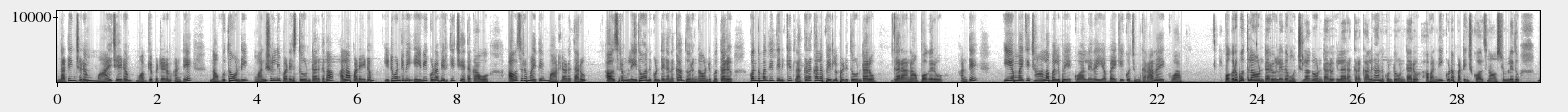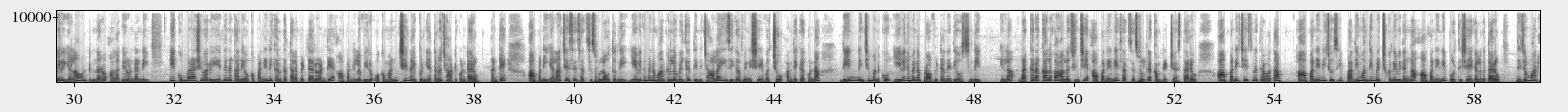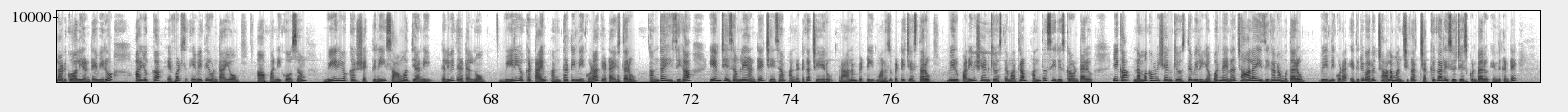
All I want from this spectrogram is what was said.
నటించడం మాయ చేయడం మభ్యపెట్టడం అంటే నవ్వుతూ ఉండి మనుషుల్ని పడేస్తూ ఉంటారు కదా అలా పడేయడం ఇటువంటివి ఏవి కూడా వీరికి చేత కావు అవసరమైతే మాట్లాడతారు. అవసరం లేదు అనుకుంటే కనుక దూరంగా ఉండిపోతారు. కొంతమంది దీనికి రకరకాల పేర్లు పెడుతూ ఉంటారు. గరానా పొగరు అంటే ఈ అమ్మాయికి చాలా బలిపే ఎక్కువ లేదా ఈ అబ్బాయికి కొంచెం గరానా ఎక్కువ పొగరపోతులా ఉంటారు లేదా ముచ్చులాగా ఉంటారు ఇలా రకరకాలుగా అనుకుంటూ ఉంటారు. అవన్నీ కూడా పట్టించుకోవాల్సిన అవసరం లేదు. మీరు ఎలా ఉంటున్నారో అలాగే ఉండండి. ఈ కుంభరాశి వారు ఏదైనా కానీ ఒక పనిని కనుక తలపెట్టారు అంటే ఆ పనిలో వీరు ఒక మంచి నైపుణ్యతను చాటుకుంటారు. అంటే ఆ పని ఎలా చేస్తే సక్సెస్ఫుల్ అవుతుంది ఏ విధమైన మార్గంలో వెళ్తే దీన్ని చాలా ఈజీగా ఫినిష్ చేయవచ్చు. అంతేకాకుండా దీని నుంచి మనకు ఏ విధమైన ప్రాఫిట్ అనేది వస్తుంది ఇలా రకరకాలుగా ఆలోచించి ఆ పనిని సక్సెస్ఫుల్గా కంప్లీట్ చేస్తారు. ఆ పని చేసిన తర్వాత ఆ పనిని చూసి పది మంది మెచ్చుకునే విధంగా ఆ పనిని పూర్తి చేయగలుగుతారు. నిజం మాట్లాడుకోవాలి అంటే వీరు ఆ యొక్క ఎఫర్ట్స్ ఏవైతే ఉంటాయో ఆ పని కోసం వీరి యొక్క శక్తిని సామర్థ్యాన్ని తెలివితేటలను వీరి యొక్క టైం అంతటినీ కూడా కేటాయిస్తారు. అంత ఈజీగా ఏం చేశాంలే అంటే చేశాం అన్నట్టుగా చేయరు. ప్రాణం పెట్టి మనసు పెట్టి చేస్తారు. వీరు పని విషయానికి వస్తే మాత్రం అంత సీరియస్గా ఉంటారు. ఇక నమ్మకం విషయానికి వస్తే వీరు ఎవరినైనా చాలా ఈజీగా నమ్ముతారు. వీరిని కూడా ఎదుటివారు చాలా మంచిగా చక్కగా రిసీవ్ చేసుకుంటారు. ఎందుకంటే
